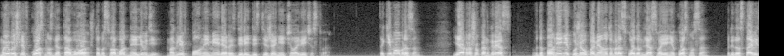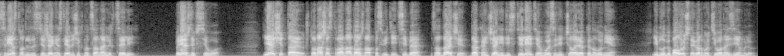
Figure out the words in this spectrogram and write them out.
Мы вышли в космос для того, чтобы свободные люди могли в полной мере разделить достижения человечества. Таким образом, я прошу Конгресс, в дополнение к уже упомянутым расходам для освоения космоса, предоставить средства для достижения следующих национальных целей. Прежде всего, я считаю, что наша страна должна посвятить себя задаче до окончания десятилетия высадить человека на Луне и благополучно вернуть его на Землю,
